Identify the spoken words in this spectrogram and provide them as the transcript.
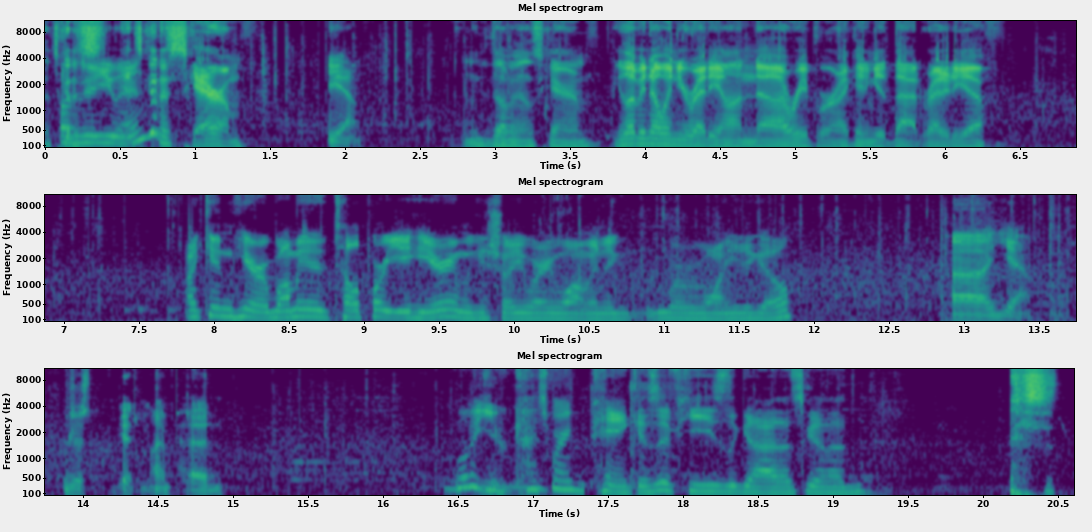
It's gonna, Bugs, you it's in? gonna scare him. Yeah. Definitely gonna scare him. You let me know when you're ready on uh, Reaper. I can get that ready to go. I can hear. Want me to teleport you here, and we can show you where you want me to, where we want you to go. Uh, yeah. I'm just getting my ped. Look at you guys wearing pink, as if he's the guy that's gonna.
